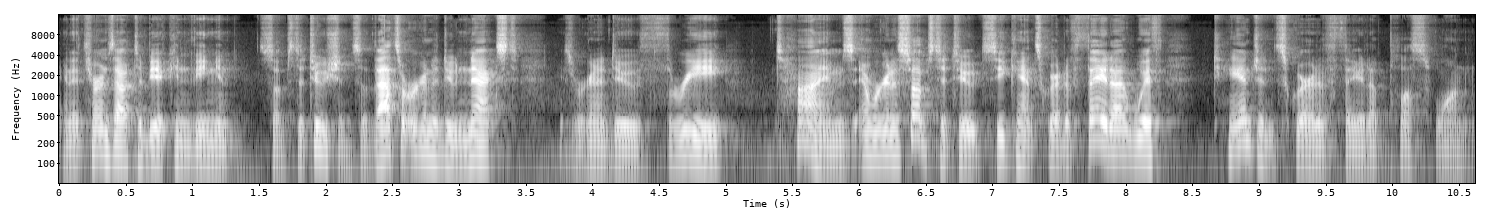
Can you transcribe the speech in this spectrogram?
And it turns out to be a convenient substitution. So that's what we're going to do next, is we're going to do 3 times, and we're going to substitute secant squared of theta with tangent squared of theta plus 1.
